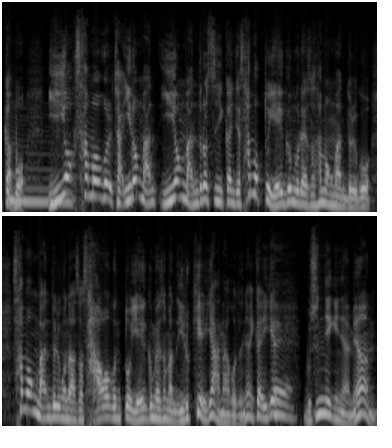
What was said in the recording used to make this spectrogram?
그러니까 뭐 음. 2억 3억을 자 1억 만 2억 만들었으니까 이제 3억도 예금을 해서 3억 만들고 3억 만들고 나서 4억은 또 예금해서 만들 이렇게 얘기 안 하거든요. 그러니까 이게 네. 무슨 얘기냐면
